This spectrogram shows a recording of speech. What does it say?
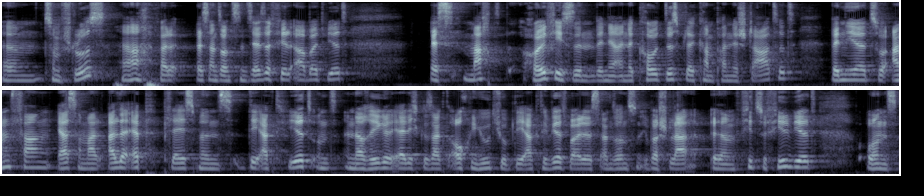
ähm, zum Schluss, ja, weil es ansonsten sehr, sehr viel Arbeit wird. Es macht häufig Sinn, wenn ihr eine Code-Display-Kampagne startet, wenn ihr zu Anfang erst einmal alle App-Placements deaktiviert und in der Regel ehrlich gesagt auch YouTube deaktiviert, weil es ansonsten überschla äh, viel zu viel wird und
